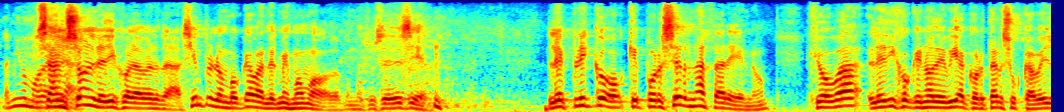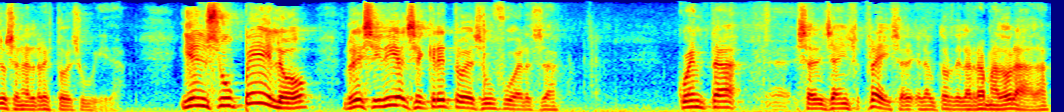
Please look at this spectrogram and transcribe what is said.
la misma modalidad. Sansón le dijo la verdad. Siempre lo invocaban del mismo modo, como sucede siempre. Le explicó que por ser nazareno, Jehová le dijo que no debía cortar sus cabellos en el resto de su vida. Y en su pelo residía el secreto de su fuerza. Cuenta eh, Sir James Fraser, el autor de La Rama Dorada,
